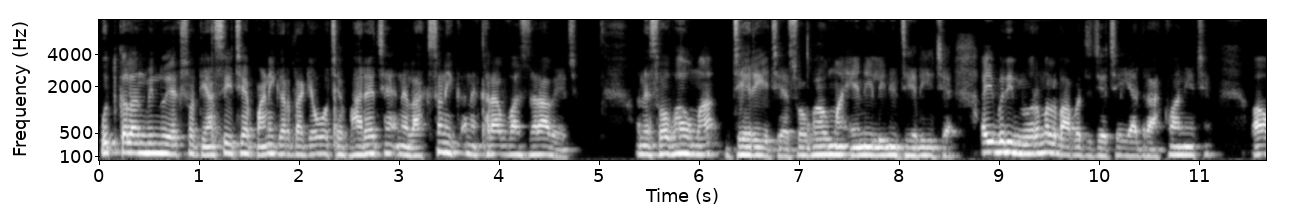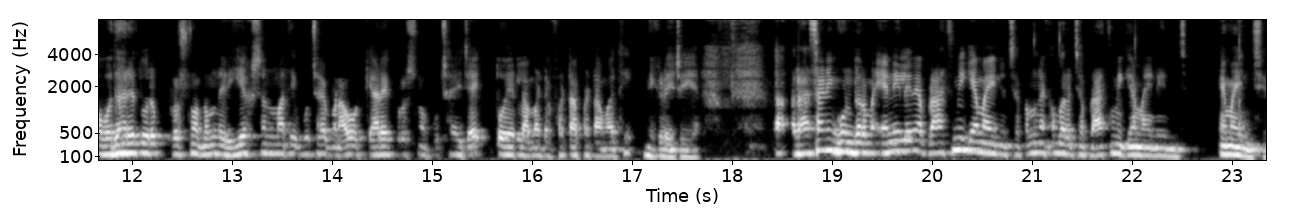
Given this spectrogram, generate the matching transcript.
ઉત્કલન બિંદુ એકસો ત્યાસી છે. પાણી કરતાં કેવો છે? ભારે છે અને લાક્ષણિક અને ખરાબ વાસ ધરાવે છે. અને સ્વભાવમાં ઝેરી છે. સ્વભાવમાં એનિલિન ઝેરી છે. આવી બધી નોર્મલ બાબત જે છે યાદ રાખવાની છે. વધારે તો પ્રશ્નો તમને રિએક્શનમાંથી પૂછાય, પણ આવો ક્યારેક પ્રશ્ન પૂછાઈ જાય, તો એટલા માટે ફટાફટામાંથી નીકળી જઈએ. રાસાયણિક ગુણધર્મ એની લઈને પ્રાથમિક એમાઇન છે. તમને ખબર છે પ્રાથમિક એમાઇન એમાઇન છે.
